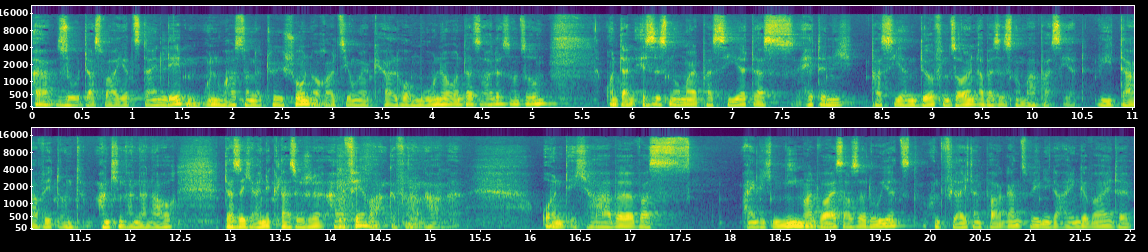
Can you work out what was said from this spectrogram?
Äh, so, das war jetzt dein Leben. Und du hast dann natürlich schon auch als junger Kerl Hormone und das alles und so. Und dann ist es nun mal passiert, das hätte nicht passieren dürfen sollen, aber es ist nun mal passiert, wie David und manchen anderen auch, dass ich eine klassische Affäre angefangen habe. Und ich habe, was eigentlich niemand weiß, außer du jetzt und vielleicht ein paar ganz wenige Eingeweihte,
